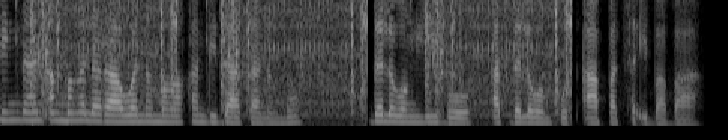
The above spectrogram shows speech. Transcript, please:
Tingnan ang mga larawan ng mga kandidata ng MOVE 2024 sa ibaba.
